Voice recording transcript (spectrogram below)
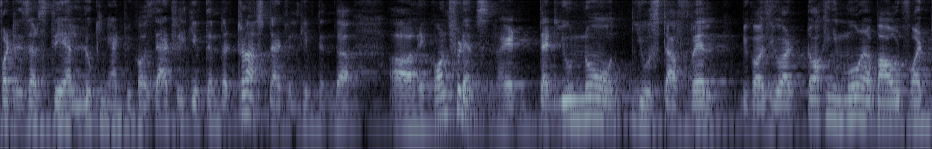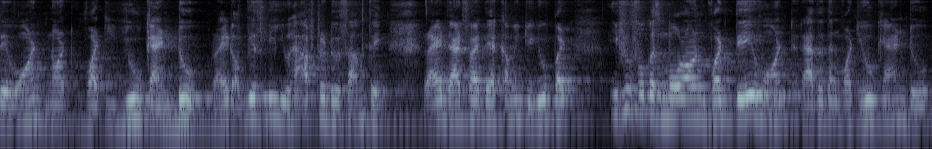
what results they are looking at because that will give them the trust that will give them the uh, like confidence right? That you know you stuff well because you are talking more about what they want not what you can do right? Obviously you have to do something right? That's why they are coming to you. But if you focus more on what they want rather than what you can do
